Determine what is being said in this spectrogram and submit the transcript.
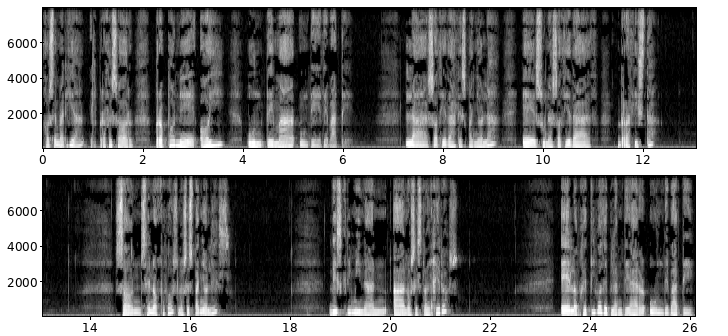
José María, el profesor, propone hoy un tema de debate. ¿La sociedad española es una sociedad racista? ¿Son xenófobos los españoles? ¿Discriminan a los extranjeros? El objetivo de plantear un debate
